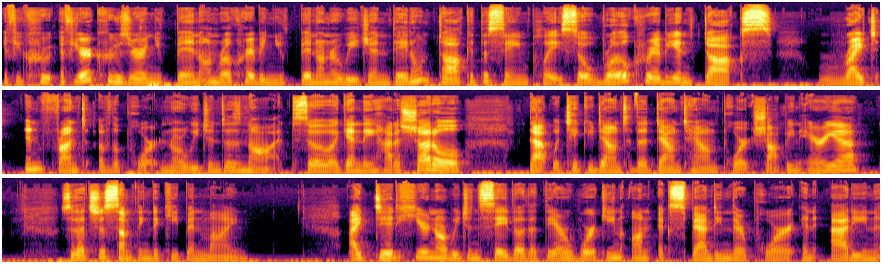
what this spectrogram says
if you cru- if you're a cruiser and you've been on Royal Caribbean, you've been on Norwegian, they don't dock at the same place. So Royal Caribbean docks right in front of the port. Norwegian does not. So again, they had a shuttle that would take you down to the downtown port shopping area. So that's just something to keep in mind. I did hear Norwegians say, though, that they are working on expanding their port and adding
